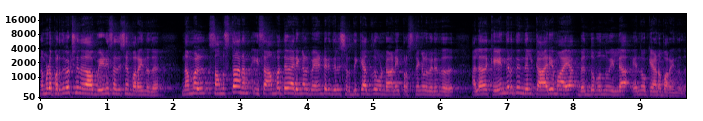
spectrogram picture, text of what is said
നമ്മുടെ പ്രതിപക്ഷ നേതാവ് വി ഡി സതീശൻ പറയുന്നത് നമ്മൾ സംസ്ഥാനം ഈ സാമ്പത്തിക കാര്യങ്ങൾ വേണ്ട രീതിയിൽ ശ്രദ്ധിക്കാത്തത് കൊണ്ടാണ് ഈ പ്രശ്നങ്ങൾ വരുന്നത്. അല്ലാതെ കേന്ദ്രത്തിൽ ഇതിൽ കാര്യമായ ബന്ധമൊന്നുമില്ല എന്നൊക്കെയാണ് പറയുന്നത്.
